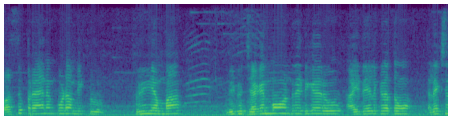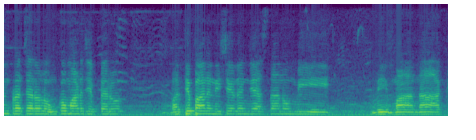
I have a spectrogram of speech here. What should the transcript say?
బస్సు ప్రయాణం కూడా మీకు ఫ్రీ అమ్మా. మీకు జగన్మోహన్ రెడ్డి గారు ఐదేళ్ళ క్రితం ఎలక్షన్ ప్రచారంలో ఇంకో మాట చెప్పారు. మద్యపాన నిషేధం చేస్తాను మీ మీ మా నా అక్క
